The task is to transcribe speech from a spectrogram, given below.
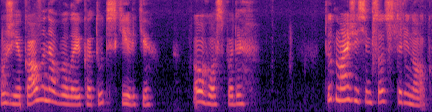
Боже, яка вона велика, тут скільки? О, Господи. Тут майже 700 сторінок.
